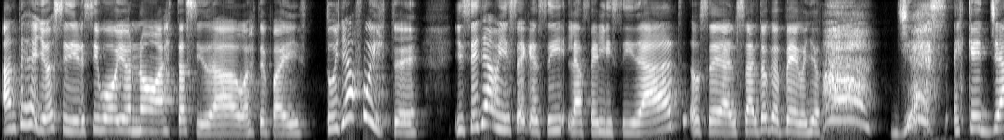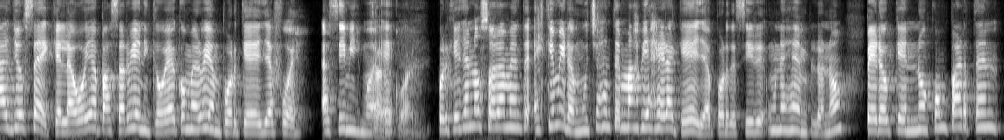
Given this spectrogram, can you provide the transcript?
antes de yo decidir si voy o no a esta ciudad o a este país, ¿tú ya fuiste? Y si ella me dice que sí, la felicidad, o sea, el salto que pego, yo, ¡Ah! yes, es que ya yo sé que la voy a pasar bien y que voy a comer bien porque ella fue. Así mismo. Tal eh, cual. porque ella no solamente, es que mira, mucha gente más viajera que ella, por decir un ejemplo, ¿no? Pero que no comparten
